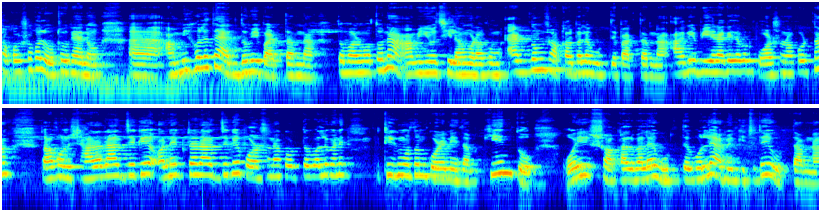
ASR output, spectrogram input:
সকাল সকাল ওঠো কেন? আমি হলে তো একদমই পারতাম না। তোমার মতো না, আমিও ছিলাম ওরকম। একদম সকালবেলা উঠতে পারতাম না। আগে বিয়ের আগে যখন পড়াশোনা করতাম, তখন সারা রাত জেগে, অনেকটা রাত জেগে পড়াশোনা করতে বলে মানে ঠিক মতন করে নিতাম। কিন্তু ওই সকালবেলায় উঠতে বললে আমি কিছুতেই উঠতাম না।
